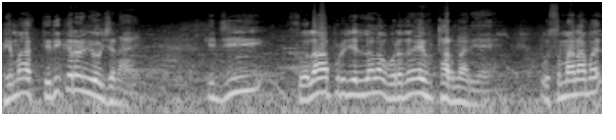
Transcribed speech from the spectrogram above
भीमा स्थिरीकरण योजना आहे की जी सोलापूर जिल्ह्याला वरदायी ठरणारी आहे उस्मानाबाद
